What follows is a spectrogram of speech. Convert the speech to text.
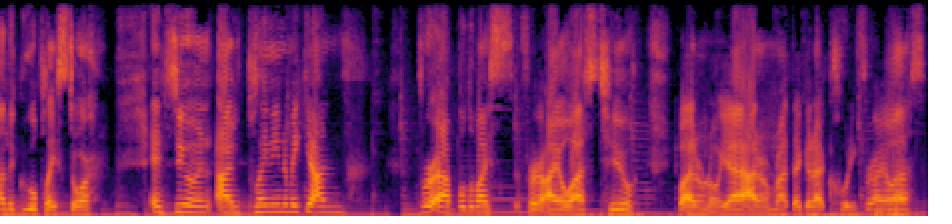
on the Google Play Store. And soon I'm planning to make it on for Apple device for iOS too. But I don't know yet. I am not that good at coding for iOS.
